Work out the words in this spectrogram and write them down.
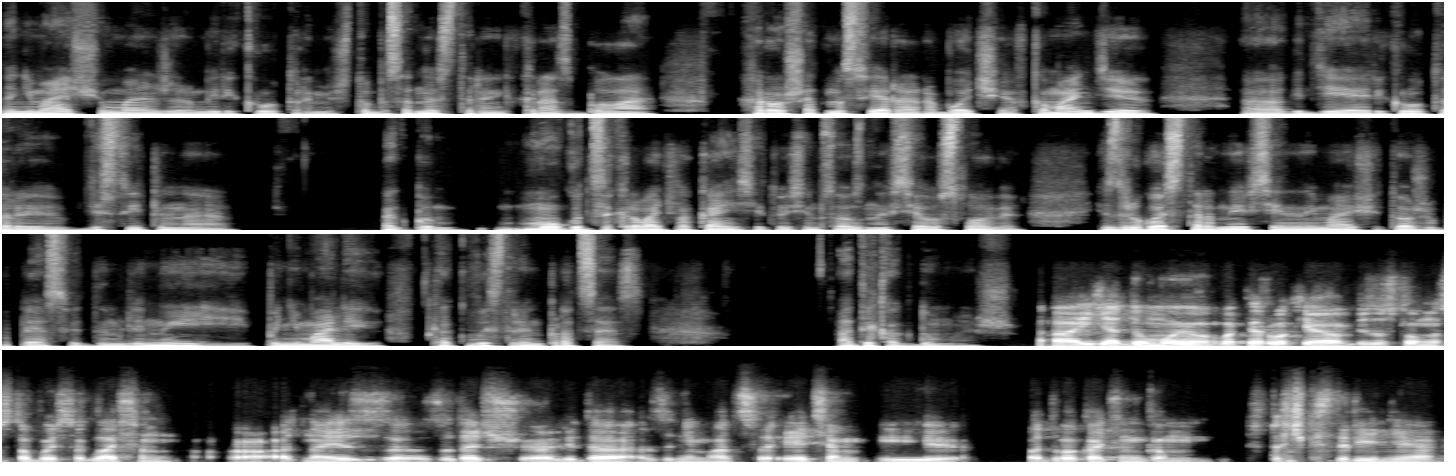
нанимающим менеджером и рекрутерами, чтобы, с одной стороны, как раз была хорошая атмосфера рабочая в команде, а, где рекрутеры действительно как бы могут закрывать вакансии, то есть им созданы все условия. И с другой стороны, все нанимающие тоже были осведомлены и понимали, как выстроен процесс. А ты как думаешь? А, я думаю, во-первых, я безусловно с тобой согласен. Одна из э, задач э, лида заниматься этим и адвокатингом с точки зрения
